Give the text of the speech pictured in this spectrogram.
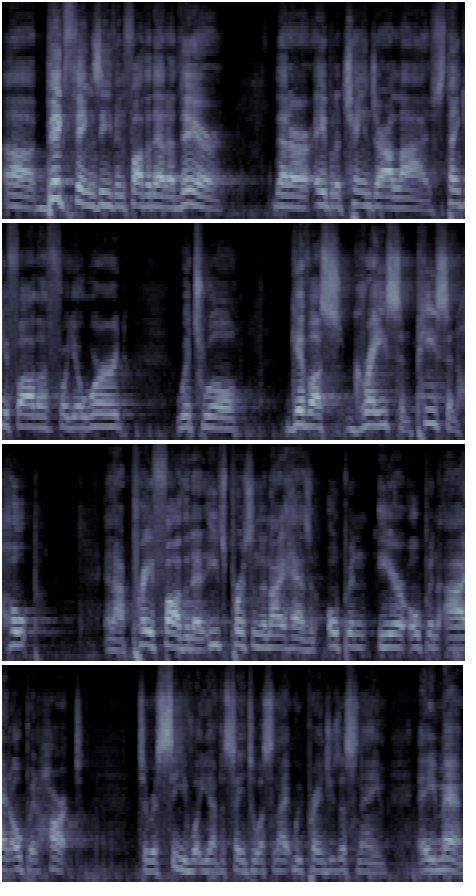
uh, big things even, Father, that are there that are able to change our lives. Thank you, Father, for your Word, which will give us grace and peace and hope. And I pray, Father, that each person tonight has an open ear, open eye, and open heart to receive what you have to say to us tonight. We pray in Jesus' name. Amen. amen.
